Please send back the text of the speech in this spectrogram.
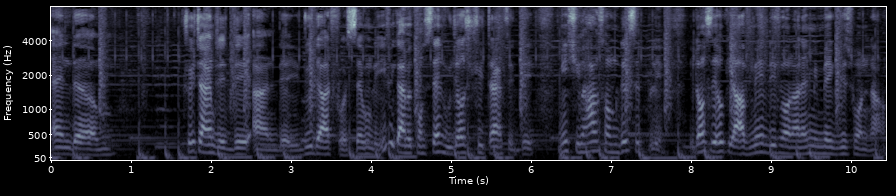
and um, three times a day and uh, you do that for seven days if you can be consistent with just three times a day means you have some discipline. You don't say okay i've made this one and let me make this one now.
